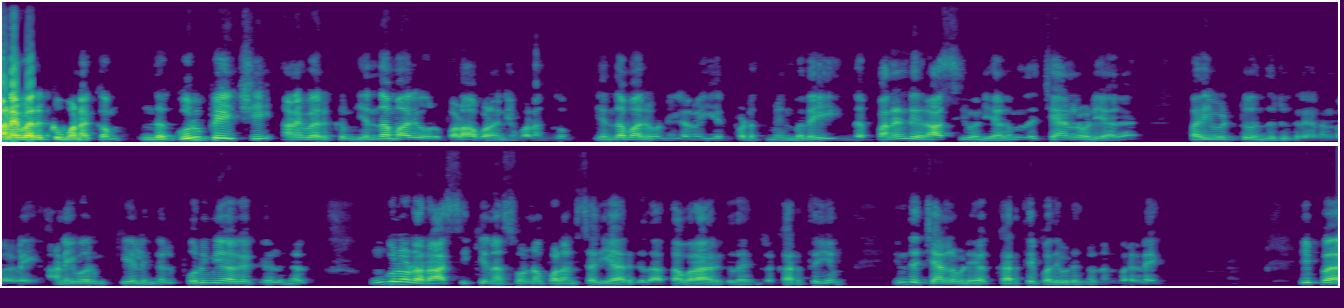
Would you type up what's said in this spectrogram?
அனைவருக்கும் வணக்கம். இந்த குரு பேச்சு அனைவருக்கும் எந்த மாதிரி ஒரு பலாபலனை வழங்கும் எந்த மாதிரி ஒரு நிகழ்வை ஏற்படுத்தும் என்பதை இந்த பன்னெண்டு ராசி வழியாக இந்த சேனல் வழியாக பதிவிட்டு வந்திருக்கிற நண்பர்களை. அனைவரும் கேளுங்கள் பொறுமையாக கேளுங்கள். உங்களோட ராசிக்கு நான் சொன்ன பலன் சரியா இருக்குதா தவறா இருக்குதா என்ற கருத்தையும் இந்த சேனல் வழியாக கருத்தை பதிவிடுங்கள் நண்பர்களே. இப்ப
